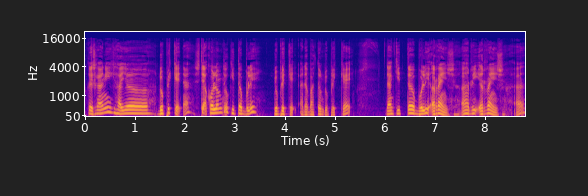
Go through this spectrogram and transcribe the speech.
Okay, sekarang ni saya duplicate. Eh. Setiap kolom tu kita boleh duplicate. Ada button duplicate. Dan kita boleh arrange. Uh, rearrange. Uh,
